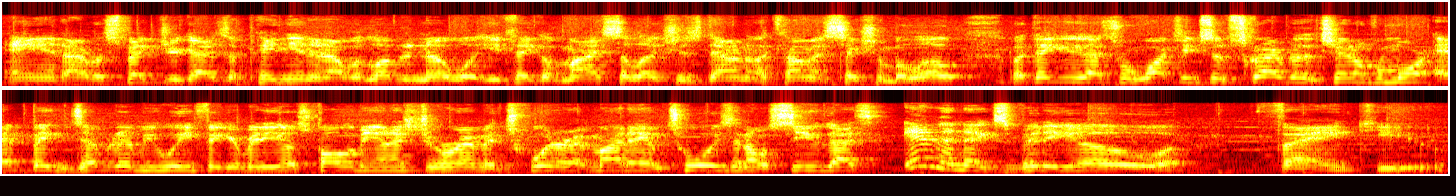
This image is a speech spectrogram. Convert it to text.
and I respect your guys' opinion, and I would love to know what you think of my selections down in the comment section below. But thank you guys for watching. Subscribe to the channel for more epic WWE figure videos. Follow me on Instagram and Twitter at MyDamnToys, and I will see you guys in the next video. Thank you.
